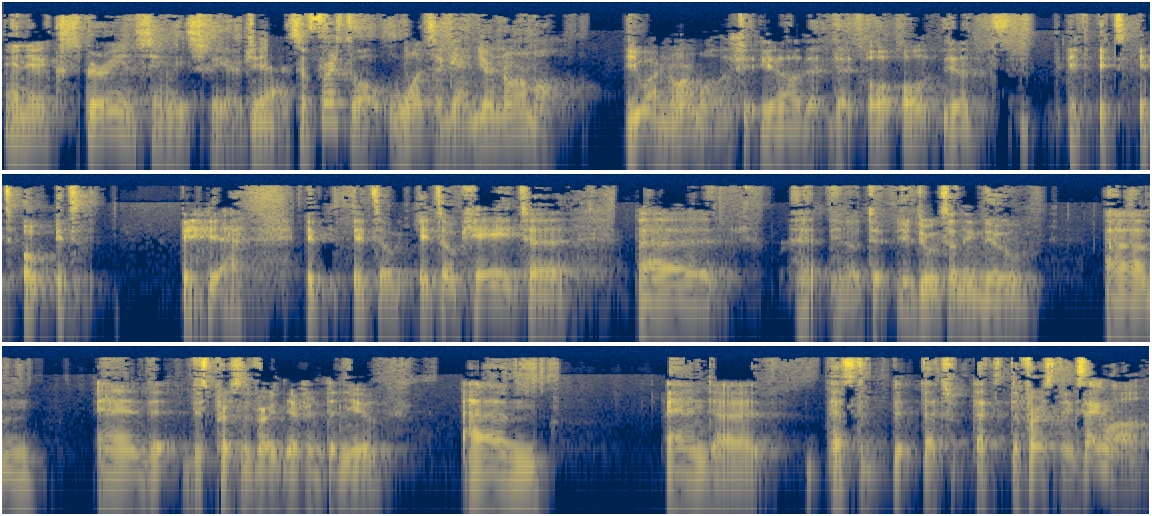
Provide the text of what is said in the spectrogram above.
And they're experiencing these fears. Yeah. So first of all, once again, you're normal. You are normal. If you know that, that all, all, you know, it, it's it's oh, it's yeah, it's it's it's okay to uh, uh, you know to, you're doing something new, um, and this person's very different than you, um, and uh, that's the that's that's the first thing. Second of all,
